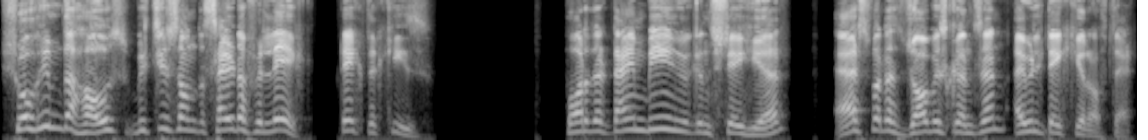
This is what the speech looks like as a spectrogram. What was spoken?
Show him the house which is on the side of a lake. Take the keys. For the time being, you can stay here. As far as job is concerned, I will take care of that.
